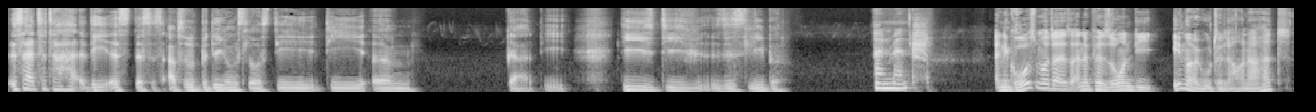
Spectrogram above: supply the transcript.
ist halt total, die ist, das ist absolut bedingungslos. Die, die, ähm, ja, die, die, die, das ist Liebe. Ein Mensch. Eine Großmutter ist eine Person, die immer gute Laune hat,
